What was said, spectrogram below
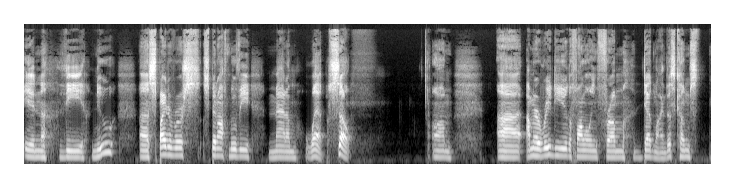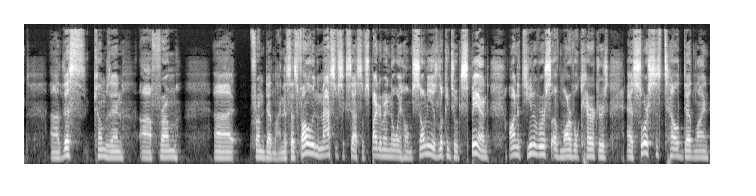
in the new uh, Spider Verse spin off movie, Madam Web. So, um, uh, I'm to read to you the following from Deadline. This comes, uh, this comes in uh, from uh, from Deadline. It says, following the massive success of Spider Man No Way Home, Sony is looking to expand on its universe of Marvel characters, as sources tell Deadline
